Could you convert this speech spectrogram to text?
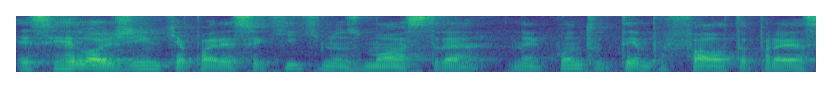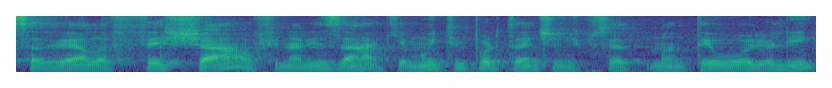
esse reloginho que aparece aqui, que nos mostra né, quanto tempo falta para essa vela fechar ou finalizar, que é muito importante, a gente precisa manter o olho ali.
